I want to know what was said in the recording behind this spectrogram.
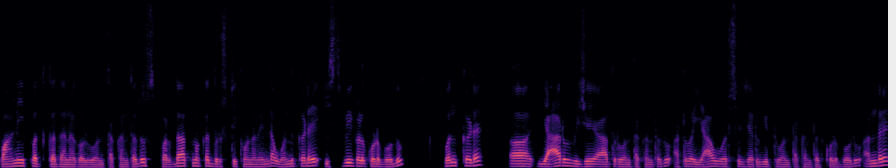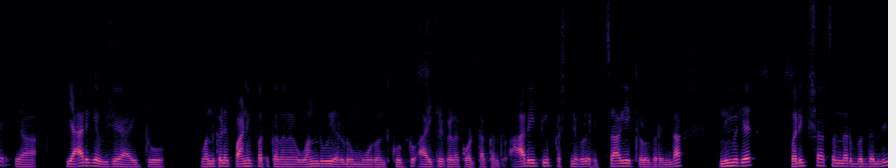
ಪಾಣಿಪತ್ ಕದನಗಳು ಅಂತಕ್ಕಂಥದ್ದು ಸ್ಪರ್ಧಾತ್ಮಕ ದೃಷ್ಟಿಕೋನದಿಂದ ಒಂದು ಕಡೆ ಇಸ್ವಿಗಳು ಕೊಡ್ಬೋದು, ಒಂದು ಕಡೆ ಯಾರು ವಿಜಯ ಆದರು ಅಂತಕ್ಕಂಥದ್ದು ಅಥವಾ ಯಾವ ವರ್ಷ ಜರುಗಿತು ಅಂತಕ್ಕಂಥದ್ದು ಕೊಡ್ಬೋದು. ಅಂದರೆ ಯಾರಿಗೆ ವಿಜಯ ಆಯಿತು, ಒಂದು ಕಡೆ ಪಾಣಿಪತ್ ಕದನ ಒಂದು, ಎರಡು, ಮೂರು ಅಂತ ಕೊಟ್ಟು ಆಯ್ಕೆಗಳ ಕೊಡ್ತಕ್ಕಂಥದ್ದು. ಆ ರೀತಿ ಪ್ರಶ್ನೆಗಳು ಹೆಚ್ಚಾಗಿ ಕೇಳೋದ್ರಿಂದ ನಿಮಗೆ ಪರೀಕ್ಷಾ ಸಂದರ್ಭದಲ್ಲಿ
